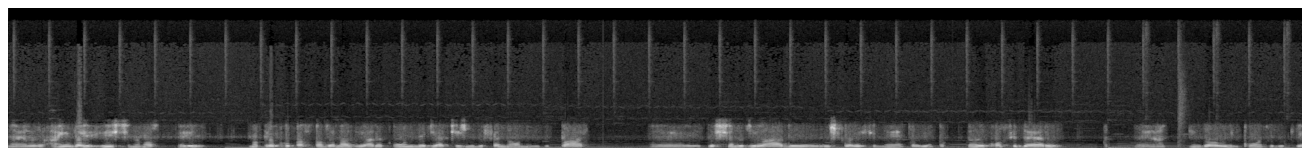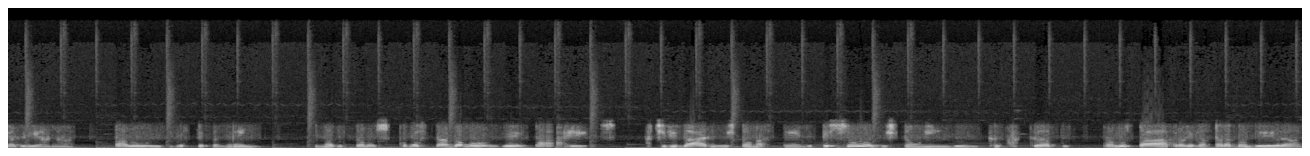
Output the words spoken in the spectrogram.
Né? Ainda existe no nosso meio uma preocupação demasiada com o imediatismo do fenômeno, do passe, é, deixando de lado o esclarecimento, a orientação. Então, eu considero, é, indo ao encontro do que a Adriana falou e de você também, que nós estamos começando a mover barreiras, atividades estão nascendo, pessoas estão indo a campo para lutar, para levantar a bandeira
